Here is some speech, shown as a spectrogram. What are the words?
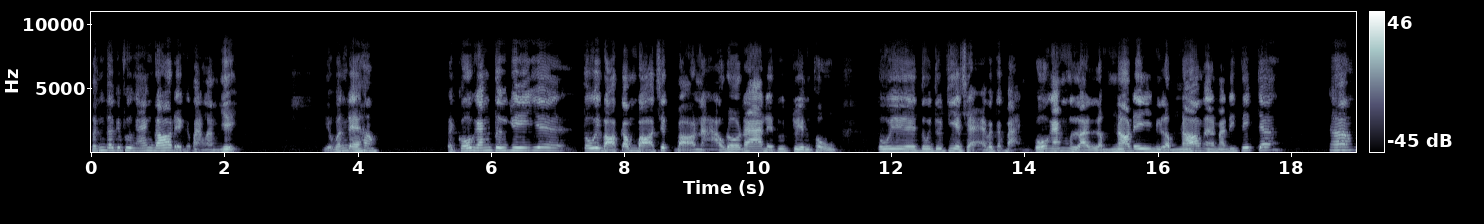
Tính tới cái phương án đó để các bạn làm gì? Hiểu vấn đề không? Phải cố gắng tư duy với tôi bỏ công, bỏ sức, bỏ não đồ ra để tôi truyền thụ. Tôi tôi tôi chia sẻ với các bạn. Cố gắng là lụm nó đi, lụm nó mà mà đi tiếp chứ. Đúng không?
